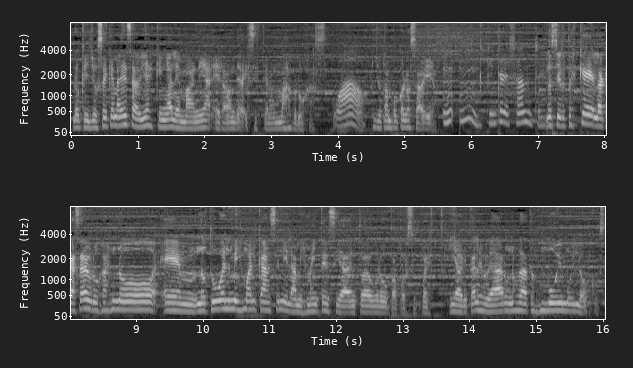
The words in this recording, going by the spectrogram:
Lo que yo sé que nadie sabía es que en Alemania era donde existieron más brujas. Wow. Yo tampoco lo sabía. Mm, mm, qué interesante. Lo cierto es que la Casa de Brujas no, em, no tuvo el mismo alcance ni la misma intensidad en toda Europa, por supuesto. Y ahorita les voy a dar unos datos muy, muy locos.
